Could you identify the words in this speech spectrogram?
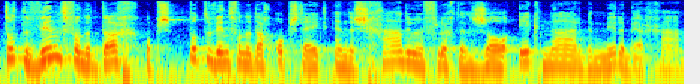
Tot de, wind van de dag op, tot de wind van de dag opsteekt en de schaduwen vluchten, zal ik naar de middenberg gaan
